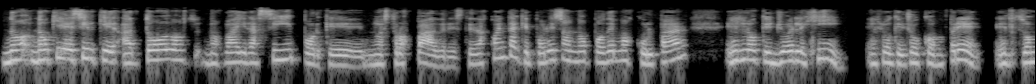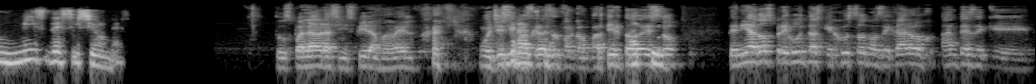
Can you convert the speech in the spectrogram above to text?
no, no quiere decir que a todos nos va a ir así porque nuestros padres, ¿te das cuenta que por eso no podemos culpar? Es lo que yo elegí, es lo que yo compré, son mis decisiones. Tus palabras inspiran, Mabel. Muchísimas gracias. por compartir todo esto. Tenía dos preguntas que justo nos dejaron antes de que,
